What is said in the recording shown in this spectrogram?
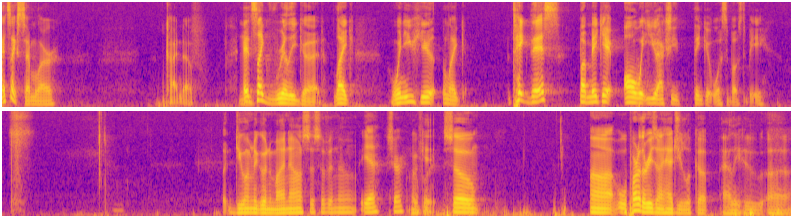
It's like similar, kind of. Hmm. It's like really good. Like when you hear like take this, but make it all what you actually think it was supposed to be. Do you want me to go into my analysis of it now? Yeah, sure. Okay, so, uh, well, part of the reason I had you look up Ali, who uh,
